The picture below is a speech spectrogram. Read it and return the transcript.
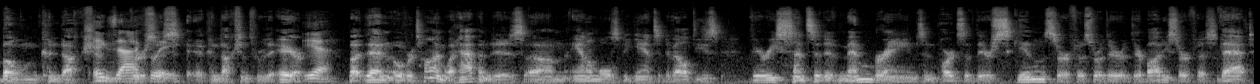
bone conduction Exactly. versus uh, conduction through the air. Yeah. But then over time, what happened is um, animals began to develop these very sensitive membranes in parts of their skin surface or their, their body surface that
